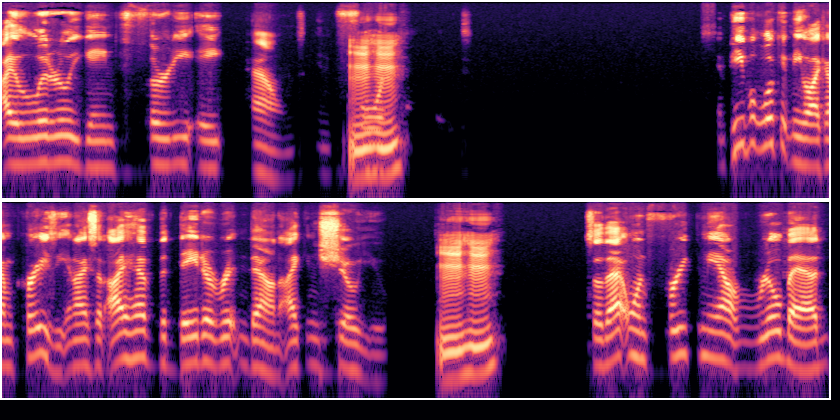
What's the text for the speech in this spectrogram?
I literally gained 38 pounds in 4 Mhm. days. And people look at me like I'm crazy. And I said, I have the data written down. I can show you. Mm-hmm. So that one freaked me out real bad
